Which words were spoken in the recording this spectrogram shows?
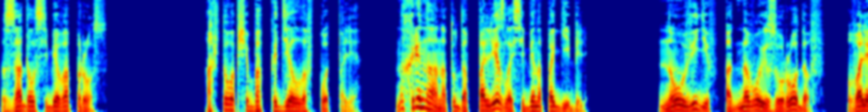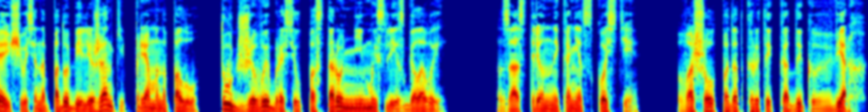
задал себе вопрос. А что вообще бабка делала в подполе? Нахрена она туда полезла себе на погибель? Но увидев одного из уродов, валяющегося наподобие лежанки прямо на полу, тут же выбросил посторонние мысли из головы. Заостренный конец кости вошел под открытый кадык вверх,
